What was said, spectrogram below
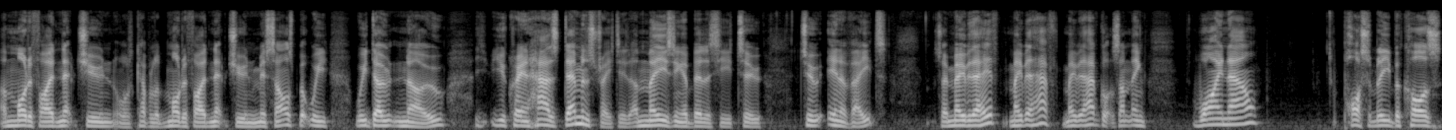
a modified Neptune or a couple of modified Neptune missiles, but we, we don't know. Ukraine has demonstrated amazing ability to to innovate. So maybe they have, maybe they have, maybe they have got something. Why now? Possibly because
